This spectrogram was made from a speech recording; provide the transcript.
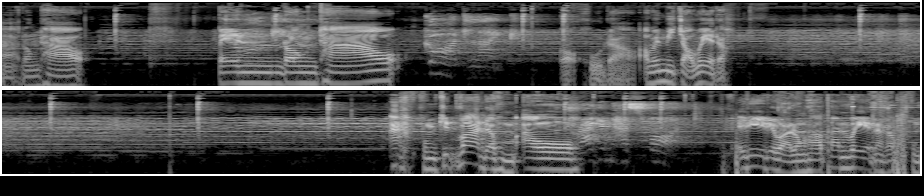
อ่ารองเท้า เป็นรองเท้าเกาะคูลดาว เอาไม่มีเจาะเวทเหรออะผมคิดว่าเดี๋ยวผมเอา อ้นี่ดีกว่ารองเท้าต้านเวทนะครับผม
